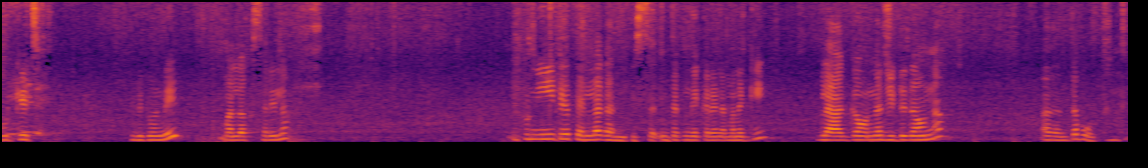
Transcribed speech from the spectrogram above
ఊరికే ఇదిగోండి మళ్ళీ ఒకసారి ఇలా. ఇప్పుడు నీట్గా తెల్లగా అనిపిస్తుంది. ఇంతకు ఎక్కడైనా మనకి బ్లాక్గా ఉన్న జిడ్డుగా ఉన్న అదంతా పోతుంది.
